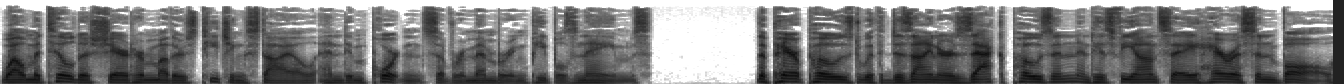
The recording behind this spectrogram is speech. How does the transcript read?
while Matilda shared her mother's teaching style and importance of remembering people's names. The pair posed with designer Zac Posen and his fiancée Harrison Ball,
